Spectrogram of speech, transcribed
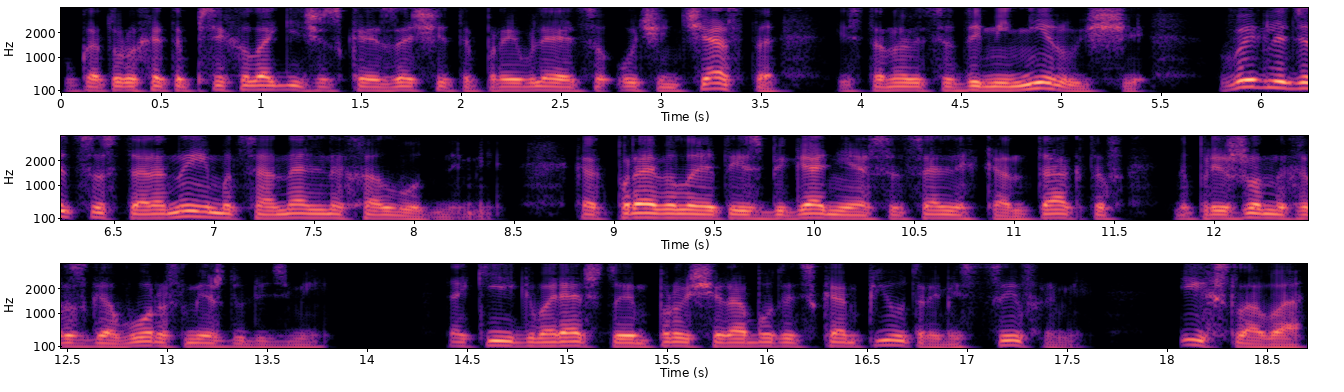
у которых эта психологическая защита проявляется очень часто и становится доминирующей, выглядят со стороны эмоционально холодными. Как правило, это избегание социальных контактов, напряженных разговоров между людьми. Такие говорят, что им проще работать с компьютерами, с цифрами. Их слова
